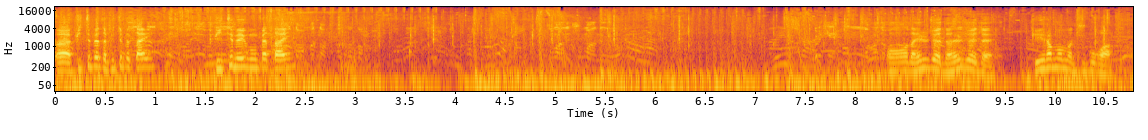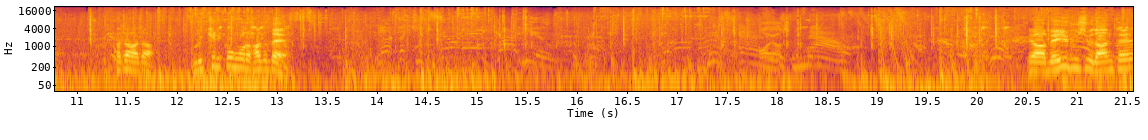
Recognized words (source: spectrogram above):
now. 야 비트 뺐다 비트 뺐다잉 비트 메이공 뺐다잉 죽으면 안 돼 죽으면 안 돼 이거. 이렇게 똥 가자 어 나 힐 줘야 돼힐 줘야 돼딜한 번만 주고 가. 가자 가자. 우리 키리콩으로 가도 돼 메이 루시오 나한테.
